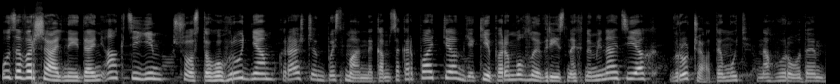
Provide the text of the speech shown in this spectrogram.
У завершальний день акції, 6 грудня, кращим письменникам Закарпаття, які перемогли в різних номінаціях, вручатимуть нагороди.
